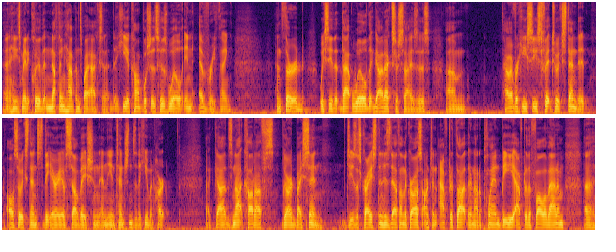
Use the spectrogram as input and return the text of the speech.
And he's made it clear that nothing happens by accident, that he accomplishes his will in everything. And third, we see that that will that God exercises, um, however he sees fit to extend it, also extends to the area of salvation and the intentions of the human heart. Uh, God's not caught off guard by sin. Jesus Christ and his death on the cross aren't an afterthought. They're not a plan B after the fall of Adam. Uh,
